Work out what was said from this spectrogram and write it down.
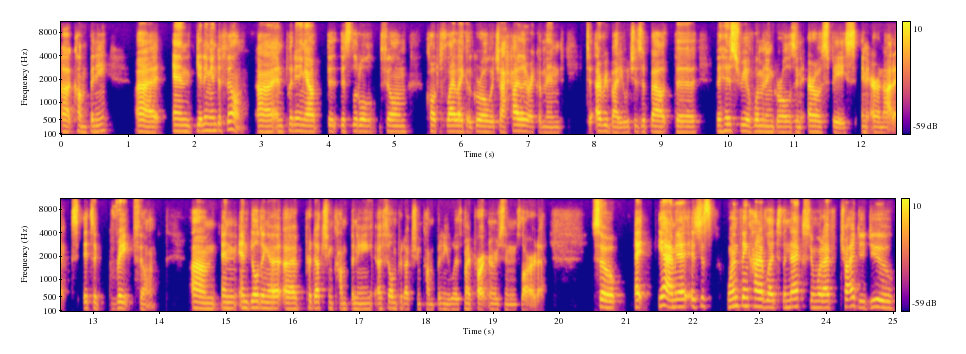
uh, company uh, and getting into film uh, and putting out th- this little film called fly like a girl which i highly recommend to everybody which is about the, the history of women and girls in aerospace and aeronautics it's a great film um, and, and building a, a production company a film production company with my partners in florida so I, yeah, I mean, it's just one thing kind of led to the next. And what I've tried to do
